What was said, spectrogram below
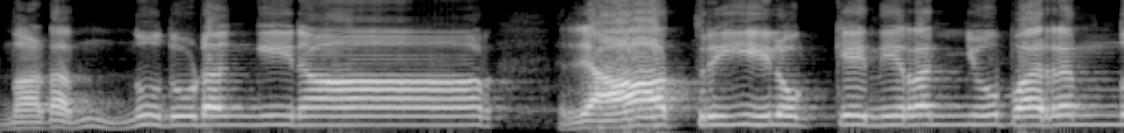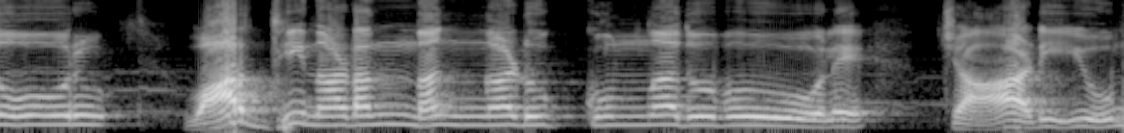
നടന്നു തുടങ്ങിനാർ. രാത്രിയിലൊക്കെ നിറഞ്ഞു പരന്നൂരു വാർധി നടന്നങ്ങടുക്കുന്നതുപോലെ ചാടിയും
